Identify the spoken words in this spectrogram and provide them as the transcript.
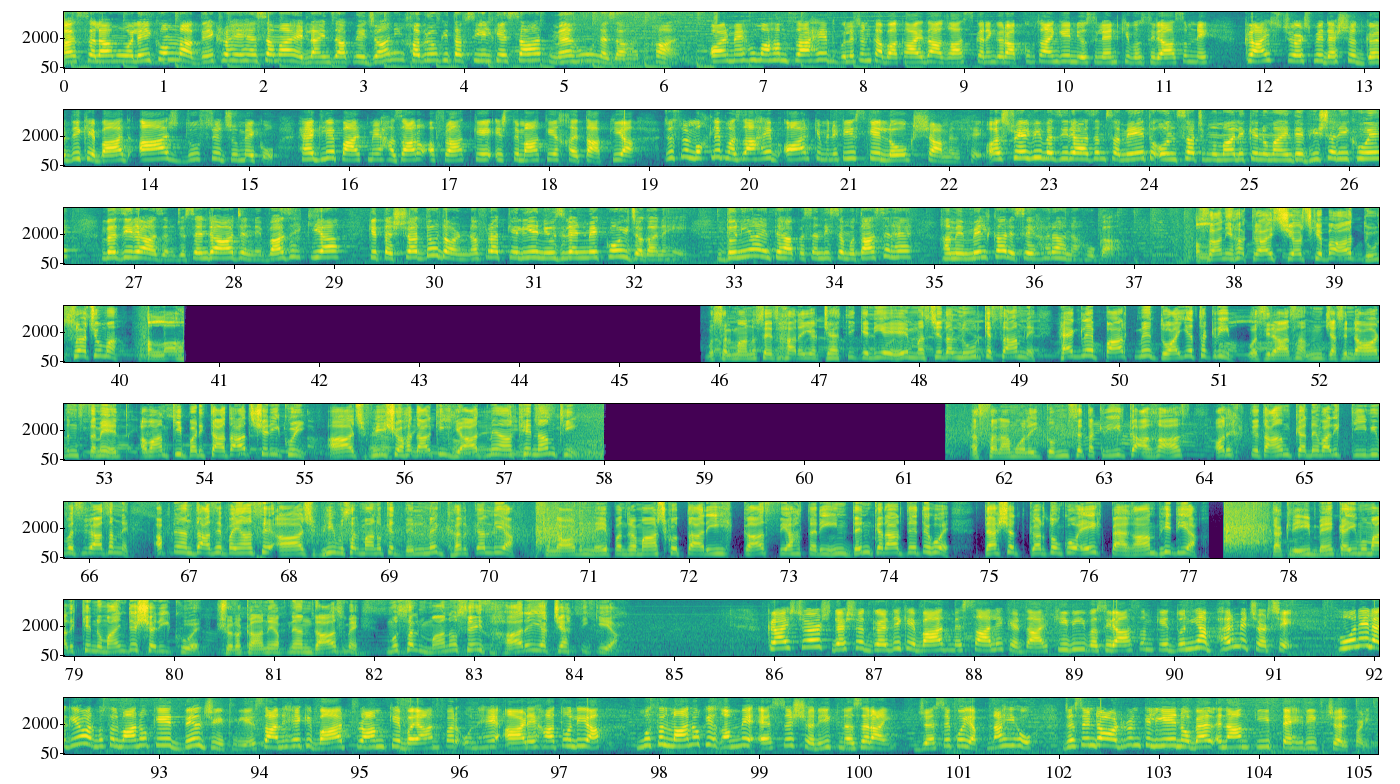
असलकुम आप देख रहे हैं समा हेडलाइंस। आपने जानी खबरों की तफसील के साथ मैं हूँ नजाहत खान। और मैं हूँ माहम जाहिद। बुलेटिन का बाकायदा आगाज़ करेंगे और आपको बताएँगे न्यूजीलैंड की वज़ीर आज़म ने क्राइस्ट चर्च में दहशत गर्दी के बाद आज दूसरे जुमे को हैगले पार्क में हज़ारों अफराद के इज्तम के खिताब किया जिसमें मुख्तलिफ़ मजाहब और कम्युनिटीज के लोग शामिल थे। ऑस्ट्रेलवी वज़ीर आज़म समेत उनसठ ममालिक के नुमाइंदे भी शरीक हुए। वज़ीर आज़म जसेंडा आर्डन ने वाजह किया कि तशद और नफरत के लिए न्यूजीलैंड में कोई जगह नहीं। दुनिया इंतहा पसंदी से मुतासर है, हमें मिलकर इसे हराना होगा। क्राइस्ट चर्च के बाद दूसरा चुमा अल्लाह। मुसलमानों से इजहार यकजहती के लिए मस्जिद अल नूर के सामने हैगले पार्क में दुआया तकरीब। वज़ीर अजम जसिंडा ऑर्डन समेत अवाम की बड़ी तादाद शरीक हुई। आज भी शहदा की याद में आँखें नम थीं। असलकुम से तकरीर का आगाज़ और अख्ताम करने वाली कीवी वज़ीर अजम ने अपने अंदाजे बयान से आज भी मुसलमानों के दिल में घर कर लिया। ऑर्डन ने पंद्रह मार्च को तारीख का सियाह तरीन दिन करार देते हुए दहशत गर्दों को एक पैगाम भी दिया। तकरीब में कई ममालिक के नुमाइंदे शरीक हुए। शुरा ने अपने अंदाज में मुसलमानों से इजहार यकजहती किया। क्राइस्ट चर्च दहशत गर्दी के बाद मिसाल किरदार कीवी वज़ीर के दुनिया भर में चर्चे। होने लगे और मुसलमानों के दिल जीत लिए। सानहे के बाद ट्रंप के बयान पर उन्हें आड़े हाथों लिया। मुसलमानों के गम में ऐसे शरीक नज़र आई, जैसे कोई अपना ही हो जसिंडा ऑर्डरन के लिए नोबेल इनाम की तहरीक चल पड़ी।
